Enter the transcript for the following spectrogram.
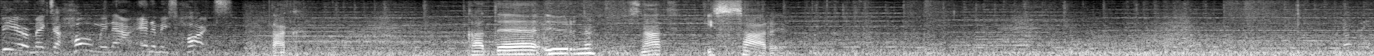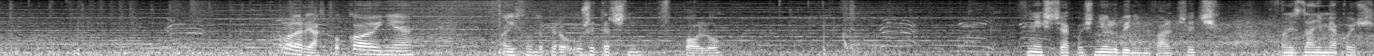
Fear Kadeyrn, Znat i Sary. Kawaleria spokojnie. Oni są dopiero użyteczni w polu. W mieście jakoś nie lubię nimi walczyć. Moim zdaniem jakoś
